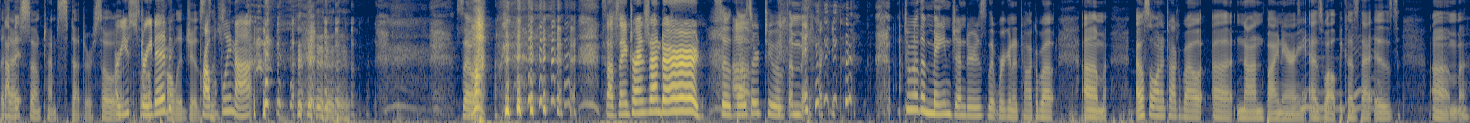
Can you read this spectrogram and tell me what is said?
But Stop I it. sometimes stutter. So Are you so straighted? apologies. Probably not. So Stop saying transgendered. so those Um, are two of the main two of the main genders that we're going to talk about. Um, I also want to talk about uh, non-binary as well because that is um,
